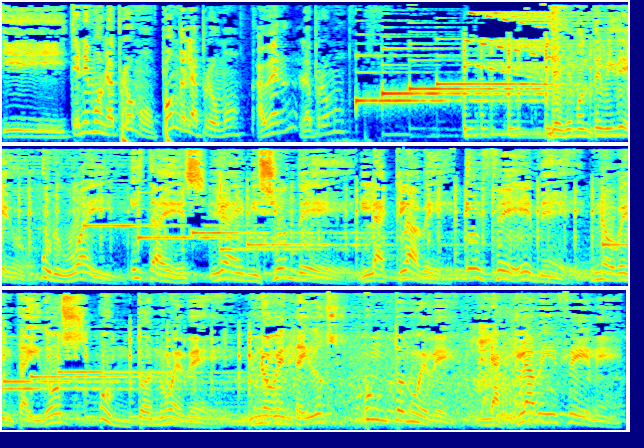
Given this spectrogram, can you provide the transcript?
y tenemos la promo. Ponga la promo. A ver, la promo. Desde Montevideo, Uruguay, esta es la emisión de La Clave FM 92.9. 92.9, La Clave FM.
